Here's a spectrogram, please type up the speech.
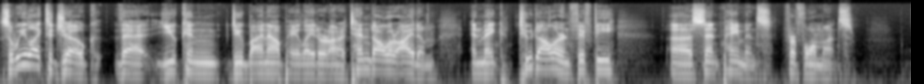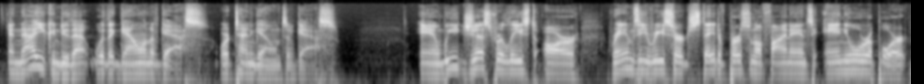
So we like to joke that you can do buy now, pay later on a $10 item and make $2.50 uh, cent payments for four months. And now you can do that with a gallon of gas or 10 gallons of gas. And we just released our Ramsey Research State of Personal Finance annual report.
